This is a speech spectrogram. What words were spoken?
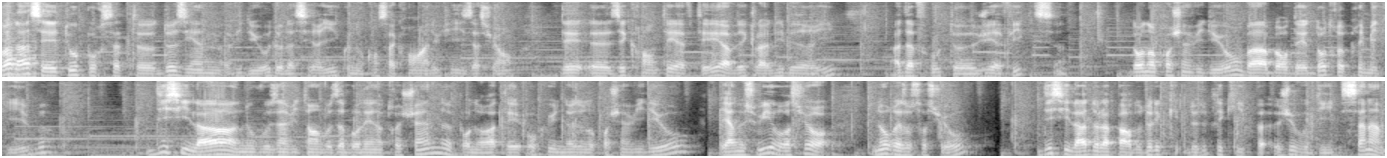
Voilà, c'est tout pour cette deuxième vidéo de la série que nous consacrons à l'utilisation des euh, écrans TFT avec la librairie Adafruit GFX. Dans nos prochaines vidéos, on va aborder d'autres primitives. D'ici là, nous vous invitons à vous abonner à notre chaîne pour ne rater aucune de nos prochaines vidéos et à nous suivre sur nos réseaux sociaux. D'ici là, de la part de toute l'équipe, je vous dis salam.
